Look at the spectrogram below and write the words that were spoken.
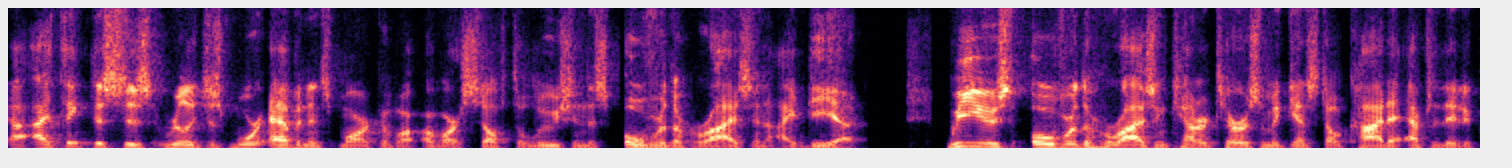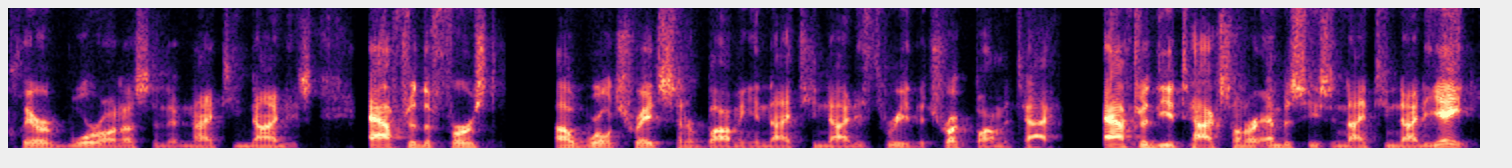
I think this is really just more evidence, Mark, of our, of our self delusion, this over the horizon idea. We used over the horizon counterterrorism against Al Qaeda after they declared war on us in the 1990s, after the first uh, World Trade Center bombing in 1993, the truck bomb attack, after the attacks on our embassies in 1998.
